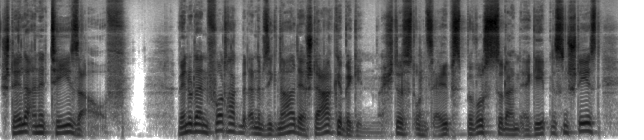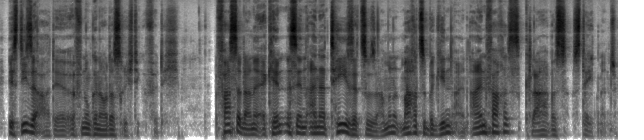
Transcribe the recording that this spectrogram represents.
Stelle eine These auf. Wenn du deinen Vortrag mit einem Signal der Stärke beginnen möchtest und selbstbewusst zu deinen Ergebnissen stehst, ist diese Art der Eröffnung genau das Richtige für dich. Fasse deine Erkenntnisse in einer These zusammen und mache zu Beginn ein einfaches, klares Statement.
